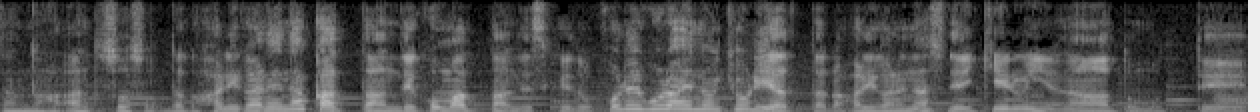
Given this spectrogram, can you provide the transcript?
なんのあそうそう。だから針金なかったんで困ったんですけどこれぐらいの距離やったら針金なしでいけるんやなと思って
